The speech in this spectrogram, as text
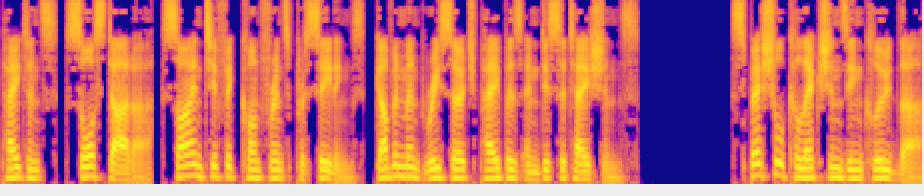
patents, source data, scientific conference proceedings, government research papers and dissertations. Special collections include the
